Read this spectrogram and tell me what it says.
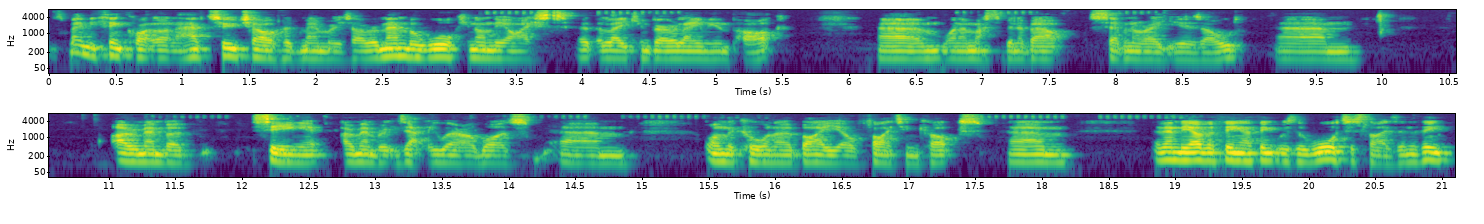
it's made me think quite a lot. And I have two childhood memories. I remember walking on the ice at the lake in Verulamium Park um, when I must have been about seven or eight years old. Um, I remember seeing it. I remember exactly where I was um, on the corner by your fighting cocks. Um, and then the other thing I think was the water slides. And I think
